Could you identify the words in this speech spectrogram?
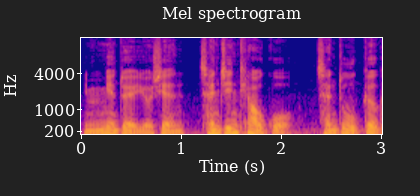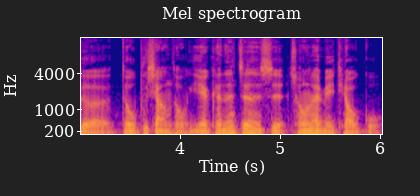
你们面对有些人曾经跳过，程度各个都不相同，也可能真的是从来没跳过。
